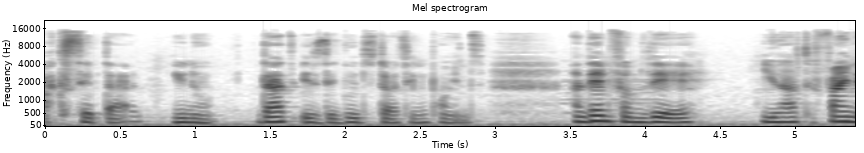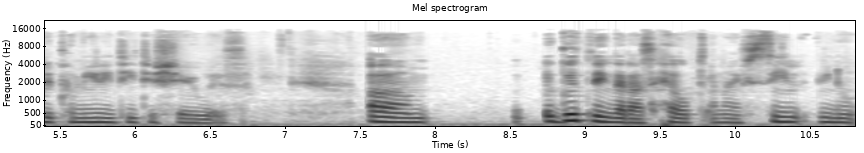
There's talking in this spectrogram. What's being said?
accept that you know that is the good starting point and then from there you have to find a community to share with um a good thing that has helped and i've seen you know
